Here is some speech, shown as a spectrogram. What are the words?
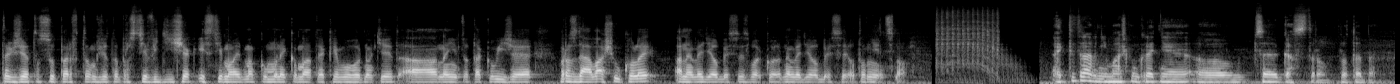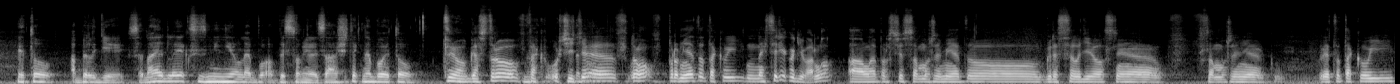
Takže je to super v tom, že to prostě vidíš, jak i s těma lidma komunikovat, jak je ohodnotit a není to takový, že rozdáváš úkoly a nevěděl by si, nevěděl by si o tom nic. No. A jak ty teda vnímáš konkrétně, uh, co je gastro pro tebe? Je to, aby lidi se najedli, jak jsi zmínil, nebo aby to měli zážitek, nebo je to... Jo, gastro, no, tak určitě, nebo... no, pro mě je to takový, nechci říct jako divadlo, ale prostě samozřejmě je to, kde se lidi vlastně, samozřejmě, je to takový,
